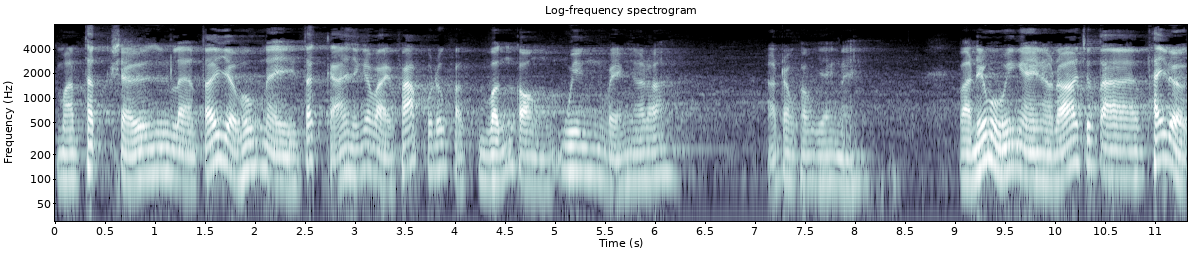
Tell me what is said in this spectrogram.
Mà thật sự là tới giờ phút này, tất cả những cái bài pháp của đức phật vẫn còn nguyên vẹn ở đó, ở trong không gian này. Và nếu một cái ngày nào đó chúng ta thấy được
